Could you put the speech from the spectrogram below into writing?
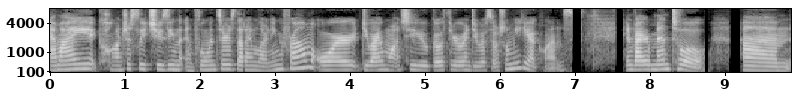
Am I consciously choosing the influencers that I'm learning from, or do I want to go through and do a social media cleanse? Environmental. Um,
